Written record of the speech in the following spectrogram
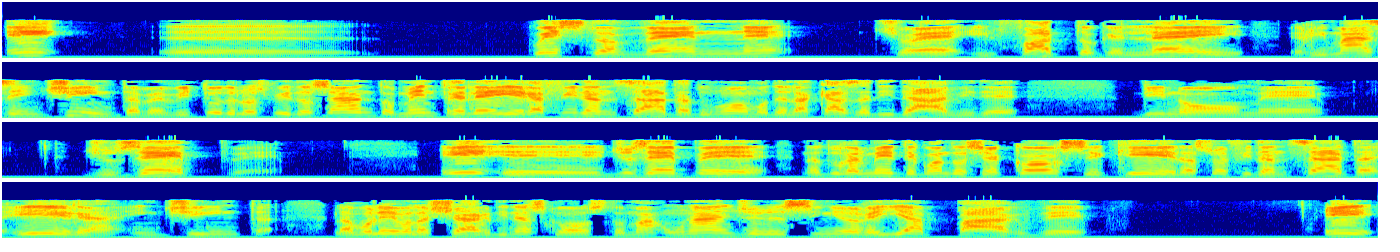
E eh, questo avvenne, cioè il fatto che lei rimase incinta per virtù dello Spirito Santo, mentre lei era fidanzata ad un uomo della casa di Davide di nome Giuseppe. E eh, Giuseppe, naturalmente, quando si accorse che la sua fidanzata era incinta, la voleva lasciare di nascosto, ma un angelo del Signore gli apparve e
